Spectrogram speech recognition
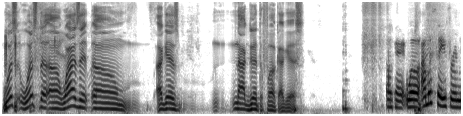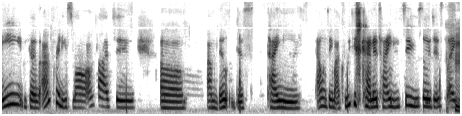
What's what's the um? Why is it um? I guess not good to fuck. I guess. Okay, well, I'm gonna say for me because I'm pretty small. I'm five two. Um, I'm built just tiny. I would say my coochie's kind of tiny too. So just like Hmm.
